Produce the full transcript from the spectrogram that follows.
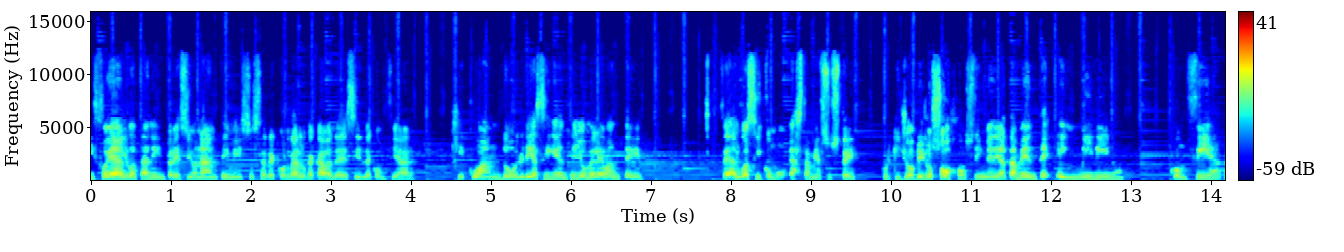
Y fue algo tan impresionante y me hizo recordar lo que acabas de decir de confiar, que cuando el día siguiente yo me levanté, fue algo así como, hasta me asusté, porque yo abrí los ojos inmediatamente, en mí vino, confía,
